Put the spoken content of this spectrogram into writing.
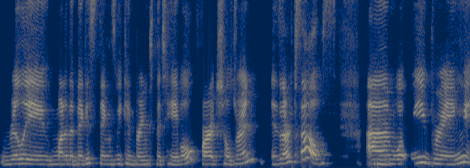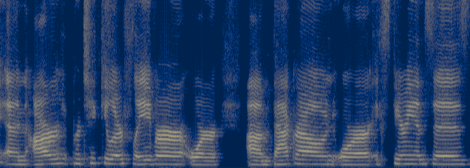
really one of the biggest things we can bring to the table for our children is ourselves. Um, mm-hmm. What we bring and our particular flavor or um, background or experiences,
